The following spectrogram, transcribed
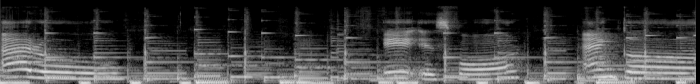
arrow. A is for anchor.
